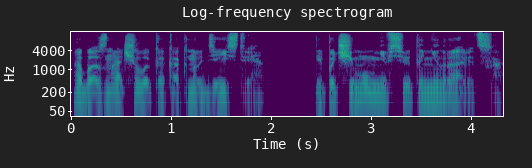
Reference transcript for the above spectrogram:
обозначила как окно действия. И почему мне все это не нравится?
